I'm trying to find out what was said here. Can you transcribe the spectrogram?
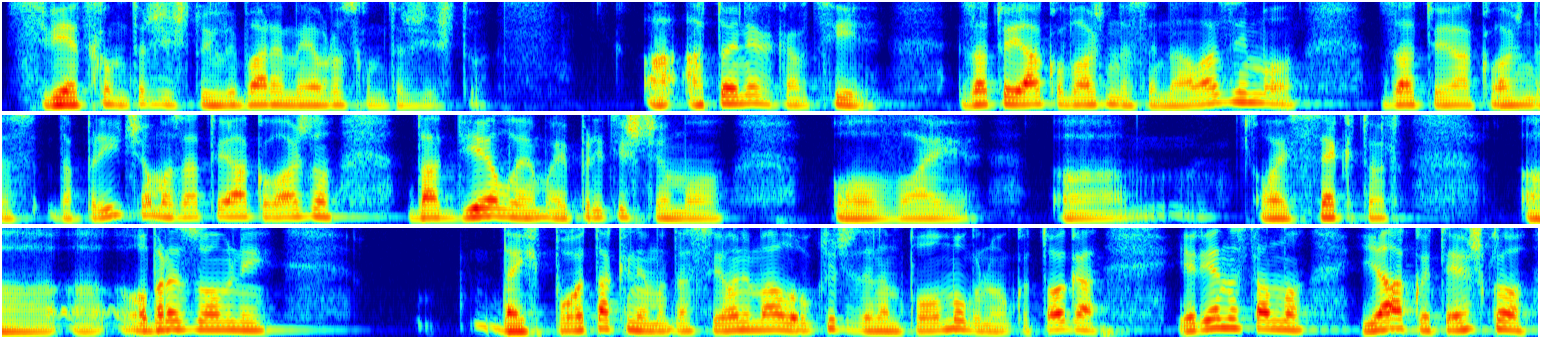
svjetskom tržištu ili barem europskom tržištu. A, a to je nekakav cilj. Zato je jako važno da se nalazimo, zato je jako važno da, da pričamo, zato je jako važno da djelujemo i pritišćemo ovaj, um, ovaj sektor obrazovni, da ih potaknemo, da se oni malo uključe, da nam pomognu oko toga, jer jednostavno jako je teško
